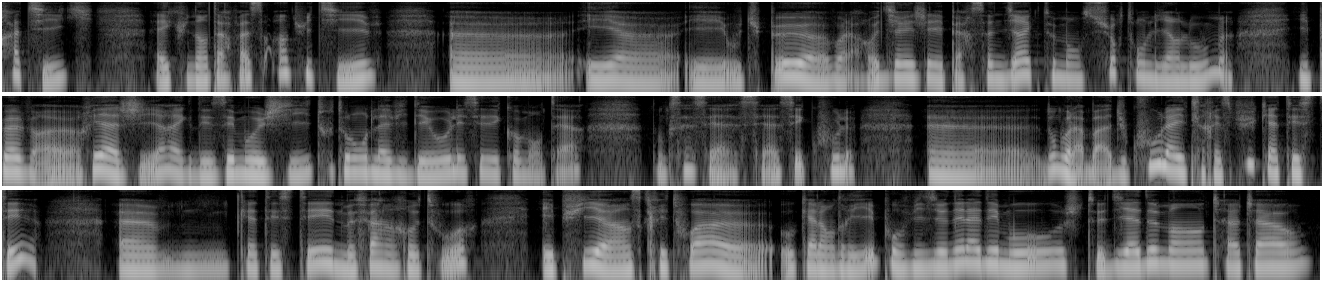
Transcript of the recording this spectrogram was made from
pratique avec une interface intuitive euh, euh, et, où tu peux voilà, rediriger les personnes directement sur ton lien Loom. Ils peuvent réagir avec des emojis tout au long de la vidéo, laisser des commentaires. Donc ça c'est assez, assez cool. donc voilà, bah du coup là il ne te reste plus qu'à tester euh, qu'à tester et de me faire un retour. Et puis euh, inscris-toi euh, au calendrier pour visionner la démo. Je te dis à demain. Ciao ciao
